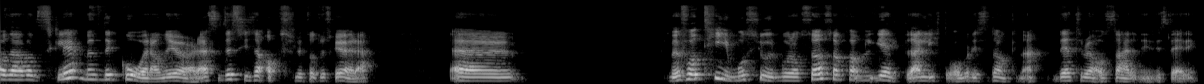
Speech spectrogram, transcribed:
og det er vanskelig, men det går an å gjøre det. Så det syns jeg absolutt at du skal gjøre. Eh, men få time hos jordmor også, som kan hjelpe deg litt over disse tankene. Det tror jeg også er en investering.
